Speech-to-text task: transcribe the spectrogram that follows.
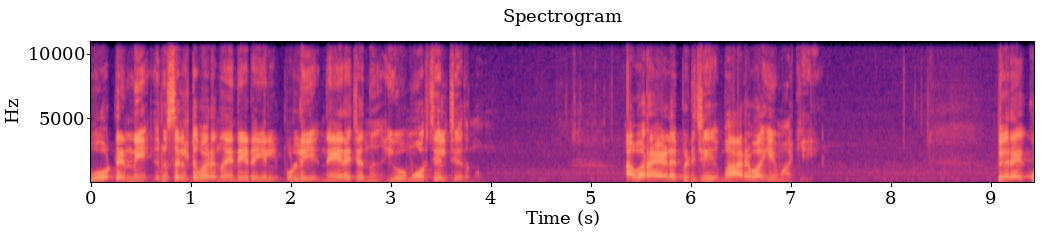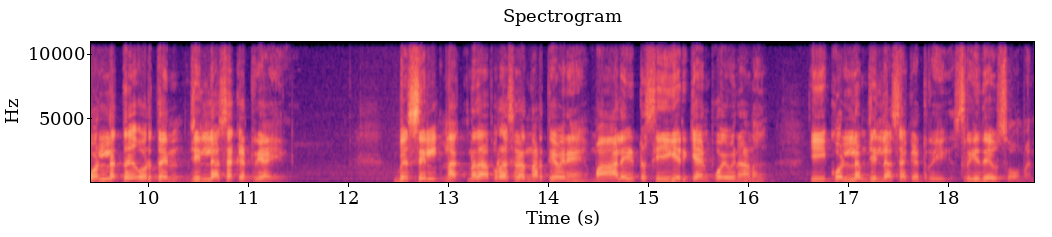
വോട്ട് എണ്ണി റിസൾട്ട് വരുന്നതിന്റെ ഇടയിൽ പുള്ളി നേരെ ചെന്ന് യുവമോർച്ചയിൽ ചേർന്നു. അവർ അയാളെ പിടിച്ച് ഭാരവാഹിയുമാക്കി. വേറെ കൊല്ലത്ത് ഒരുത്തൻ ജില്ലാ സെക്രട്ടറിയായി ബസ്സിൽ നഗ്നതാ പ്രദർശനം നടത്തിയവനെ മാലയിട്ട് സ്വീകരിക്കാൻ പോയവനാണ് ഈ കൊല്ലം ജില്ലാ സെക്രട്ടറി ശ്രീദേവ് സോമൻ.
